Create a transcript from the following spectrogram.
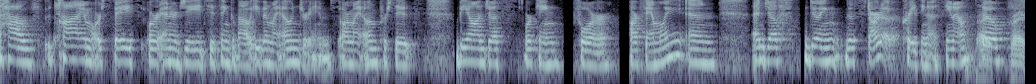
have time or space or energy to think about even my own dreams or my own pursuits beyond just working for our family and and Jeff doing this startup craziness, you know. Right, so right.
